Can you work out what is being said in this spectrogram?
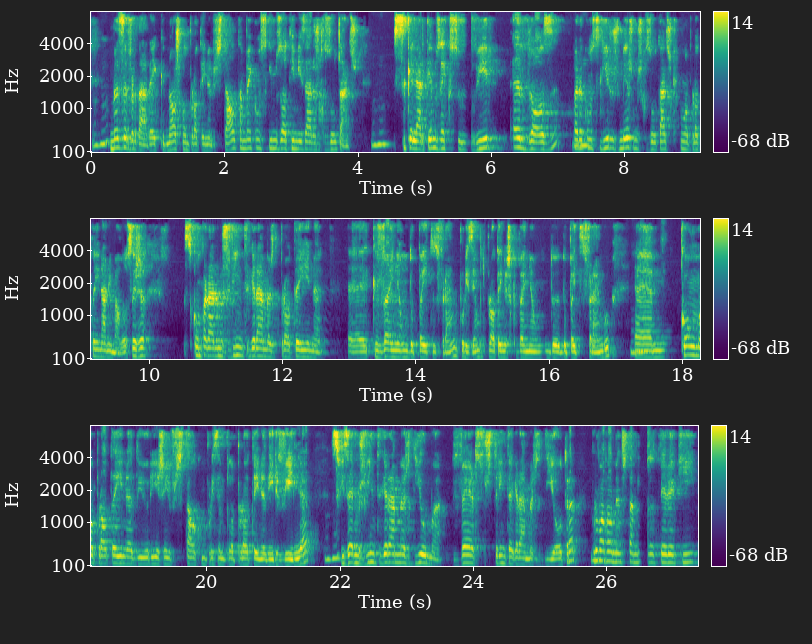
Uhum. Mas a verdade é que nós, com proteína vegetal, também conseguimos otimizar os resultados. Uhum. Se calhar temos é que subir a dose para uhum. conseguir os mesmos resultados que com a proteína animal. Ou seja, se compararmos 20 gramas de proteína que venham do peito de frango, por exemplo, de proteínas que venham do, do peito de frango, uhum. um, ehm, com uma proteína de origem vegetal, como por exemplo a proteína de ervilha, uhum. se fizermos 20 gramas de uma versus 30 gramas de outra, provavelmente estamos a ter aqui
